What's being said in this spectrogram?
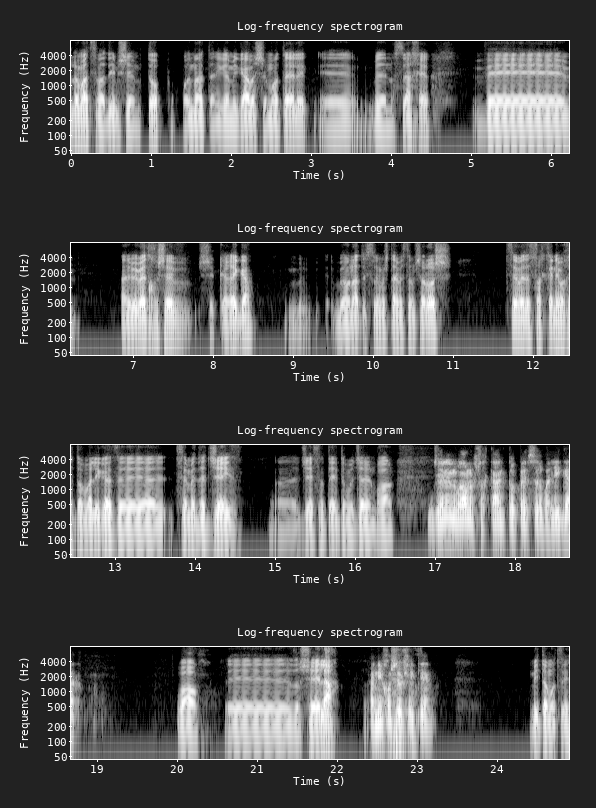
לא מעט צמדים שהם טופ, עוד מעט אני גם אגע בשמות האלה אה, בנושא אחר, ואני באמת חושב שכרגע, בעונת 22-23, צמד השחקנים הכי טוב בליגה זה צמד הג'ייז, ג'ייסון טייטום וג'לן בראון. ג'לן בראון הוא שחקן טופ 10 בליגה? וואו, אה, זו שאלה. אני חושב שכן. מי אתה מוציא?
